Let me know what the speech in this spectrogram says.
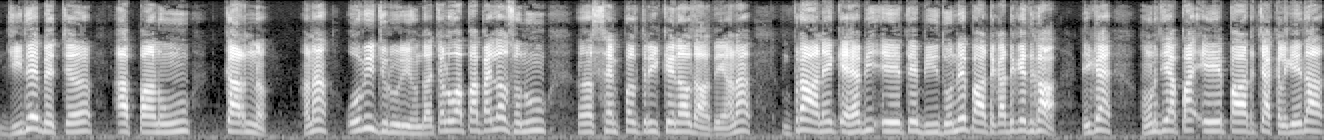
ਜਿਹਦੇ ਵਿੱਚ ਆਪਾਂ ਨੂੰ ਕਰਨ, ਹਨਾ? ਉਹ ਵੀ ਜ਼ਰੂਰੀ ਹੁੰਦਾ। ਚਲੋ ਆਪਾਂ ਪਹਿਲਾਂ ਤੁਹਾਨੂੰ ਸਿੰਪਲ ਤਰੀਕੇ ਨਾਲ ਦੱਸਦੇ ਹਾਂ ਹਨਾ? ਭਰਾ ਨੇ ਕਿਹਾ ਵੀ A ਤੇ B ਦੋਨੇ ਪਾਰਟ ਕੱਢ ਕੇ ਦਿਖਾ, ਠੀਕ ਹੈ ਹੁਣ ਜੇ ਆਪਾਂ A ਪਾਰਟ ਚੱਕ ਲਈਏ ਇਹਦਾ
